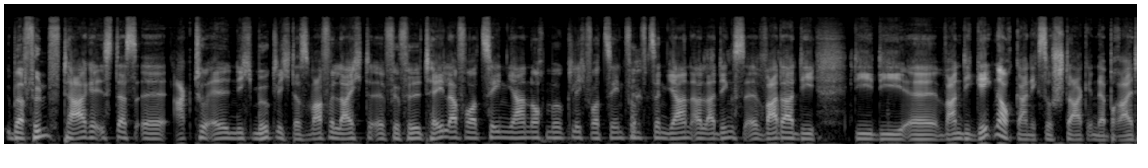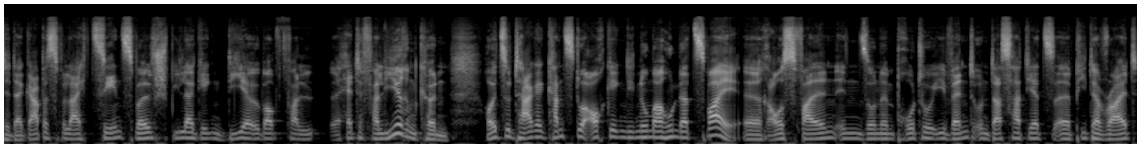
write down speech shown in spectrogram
über fünf Tage ist das äh, aktuell nicht möglich. Das war vielleicht äh, für Phil Taylor vor zehn Jahren noch möglich, vor 10, 15 Jahren. Allerdings äh, war da die, die, die, äh, waren die Gegner auch gar nicht so stark in der Breite. Da gab es vielleicht 10, 12 Spieler, gegen die er überhaupt ver hätte verlieren können. Heutzutage kannst du auch gegen die Nummer 102 äh, rausfallen in so einem Proto event und das hat jetzt äh, Peter Wright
